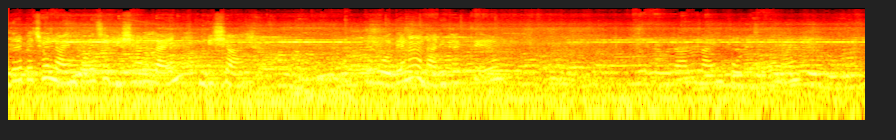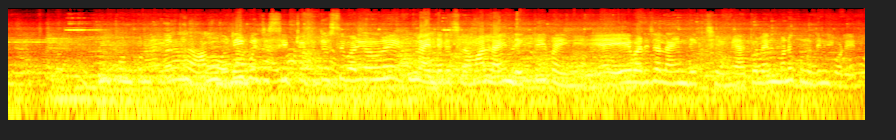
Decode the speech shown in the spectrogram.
এদের পেছনে লাইন করেছে বিশাল লাইন বিশাল। রোদে না দাঁড়িয়ে থাকতে লাইন পড়ছে কোন কোন আমি ওটাই বলছি শিব চতুর্দশী বাড়ি আমরা এরকম লাইন দেখেছিলাম আর লাইন দেখতেই পাইনি। এবারে যা লাইন দেখছি আমি এত লাইন মানে কোনোদিন পড়েনি।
